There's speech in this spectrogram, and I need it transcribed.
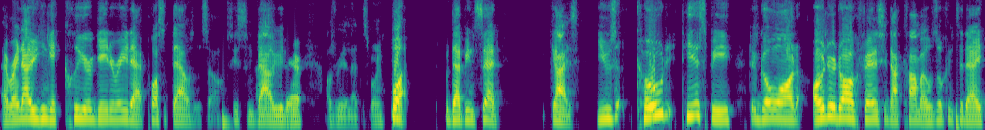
And right now you can get clear Gatorade at plus a thousand. So see some value there. I was reading that this morning. But with that being said, guys, use code TSP to go on underdogfantasy.com. I was looking today.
